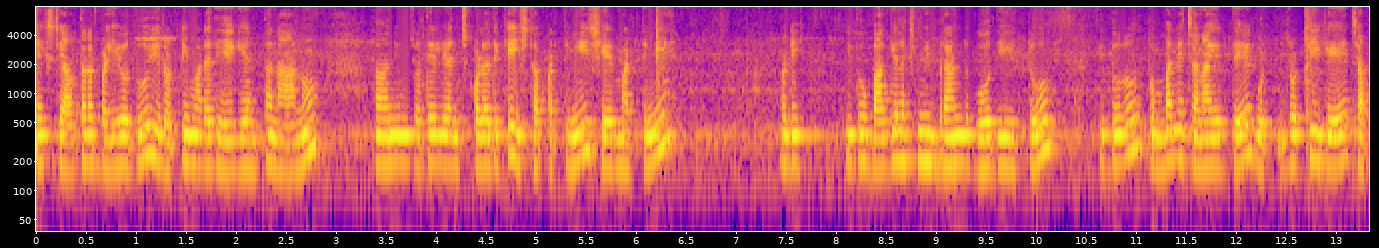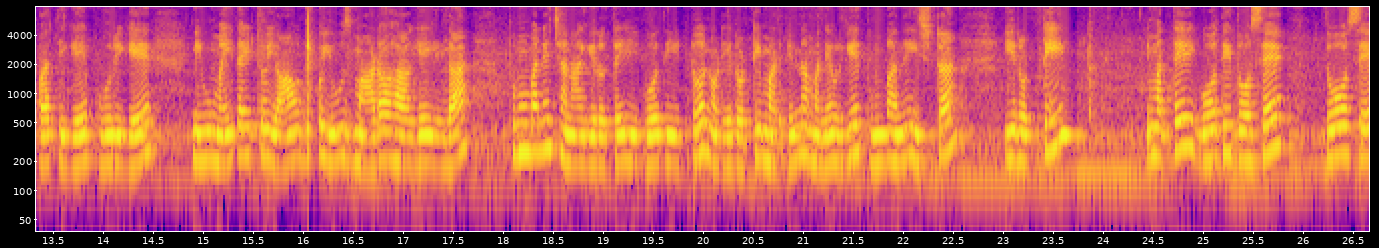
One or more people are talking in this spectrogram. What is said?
ನೆಕ್ಸ್ಟ್ ಯಾವ ಥರ ಬಳಿಯೋದು? ಈ ರೊಟ್ಟಿ ಮಾಡೋದು ಹೇಗೆ ಅಂತ ನಾನು ನಿಮ್ಮ ಜೊತೆಯಲ್ಲಿ ಹಂಚ್ಕೊಳ್ಳೋದಕ್ಕೆ ಇಷ್ಟಪಡ್ತೀನಿ. ಶೇರ್ ಮಾಡ್ತೀನಿ. ನೋಡಿ, ಇದು ಭಾಗ್ಯಲಕ್ಷ್ಮಿ ಬ್ರ್ಯಾಂಡ್ ಗೋಧಿ ಹಿಟ್ಟು. ಇದು ತುಂಬಾ ಚೆನ್ನಾಗಿರುತ್ತೆ. ರೊಟ್ಟಿಗೆ, ಚಪಾತಿಗೆ, ಪೂರಿಗೆ ನೀವು ಮೈದಾ ಹಿಟ್ಟು ಯಾವುದಕ್ಕೂ ಯೂಸ್ ಮಾಡೋ ಹಾಗೆ ಇಲ್ಲ. ತುಂಬಾ ಚೆನ್ನಾಗಿರುತ್ತೆ ಈ ಗೋಧಿ ಹಿಟ್ಟು. ನೋಡಿ, ರೊಟ್ಟಿ ಮಾಡ್ತೀನಿ. ನಮ್ಮ ಮನೆಯವ್ರಿಗೆ ತುಂಬಾ ಇಷ್ಟ. ಈ ರೊಟ್ಟಿ, ಮತ್ತು ಗೋಧಿ ದೋಸೆ ದೋಸೆ,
